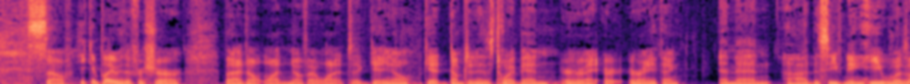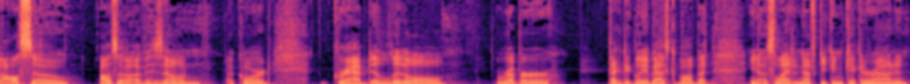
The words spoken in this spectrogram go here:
so he can play with it for sure, but I don't want know if I want it to get you know get dumped in his toy bin or or, or anything. And then uh, this evening he was also also of his own accord grabbed a little rubber technically a basketball, but you know it's light enough you can kick it around. And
